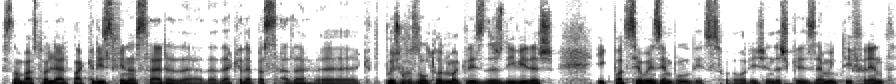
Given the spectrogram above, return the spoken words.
se não basta olhar para a crise financeira da, da década passada, uh, que depois resultou numa crise das dívidas e que pode ser um exemplo disso. A origem das crises é muito diferente,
